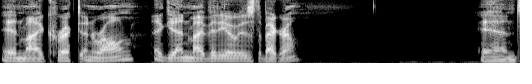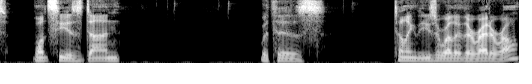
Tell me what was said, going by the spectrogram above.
And my correct and wrong, again, my video is the background. And once he is done with his telling the user whether they're right or wrong,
